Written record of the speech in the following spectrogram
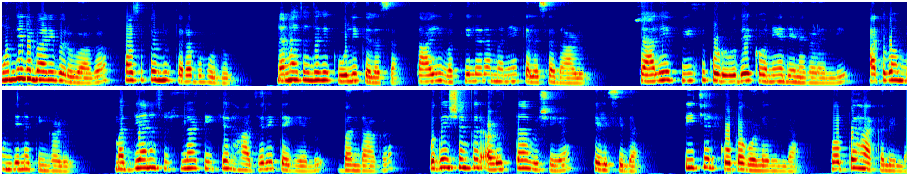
ಮುಂದಿನ ಬಾರಿ ಬರುವಾಗ ಹೊಸತೊಂದು ತರಬಹುದು. ನನ್ನ ತಂದೆಗೆ ಕೂಲಿ ಕೆಲಸ, ತಾಯಿ ವಕೀಲರ ಮನೆಯ ಕೆಲಸದಾಳು ಶಾಲೆಯ ಫೀಸು ಕೊಡುವುದೇ ಕೊನೆಯ ದಿನಗಳಲ್ಲಿ ಅಥವಾ ಮುಂದಿನ ತಿಂಗಳು. ಮಧ್ಯಾಹ್ನ ಸುಶೀಲಾ ಟೀಚರ್ ಹಾಜರಿ ತೆಗೆಯಲು ಬಂದಾಗ ಉದಯಶಂಕರ್ ಅಳುತ್ತಾ ವಿಷಯ ತಿಳಿಸಿದ. ಟೀಚರ್ ಕೋಪಗೊಳ್ಳಲಿಲ್ಲ ಒಬ್ಬೆ ಹಾಕಲಿಲ್ಲ.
